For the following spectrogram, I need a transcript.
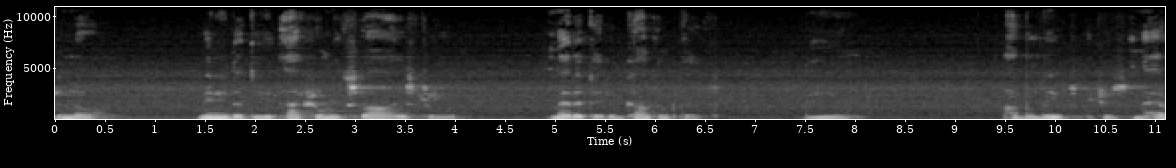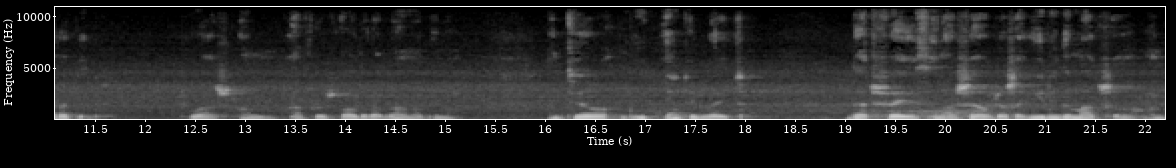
to know, meaning that the actual mitzvah is to meditate and contemplate the our beliefs, which is inherited to us from our first father Abraham Avinu, until we integrate that faith in ourselves, just like eating the matzah on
